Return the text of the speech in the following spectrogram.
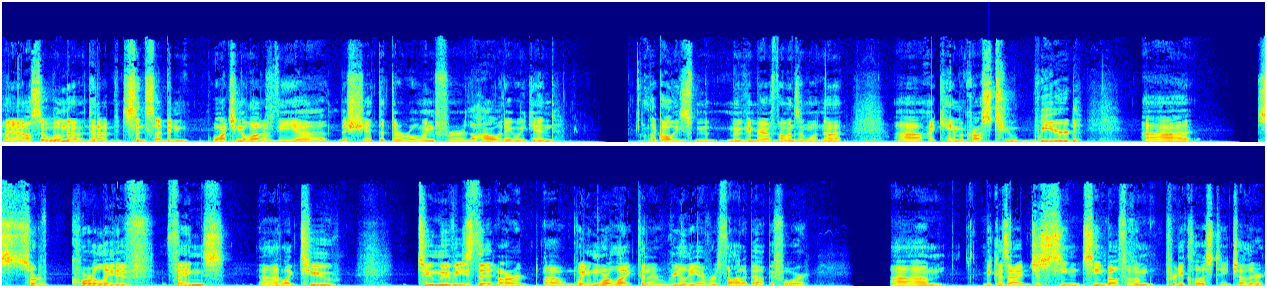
And I also will note that I've since I've been watching a lot of the uh, the shit that they're rolling for the holiday weekend, like all these m- movie marathons and whatnot. Uh, I came across two weird, uh, sort of correlative things, uh, like two two movies that are uh, way more alike than I really ever thought about before. Um, because I've just seen seen both of them pretty close to each other.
